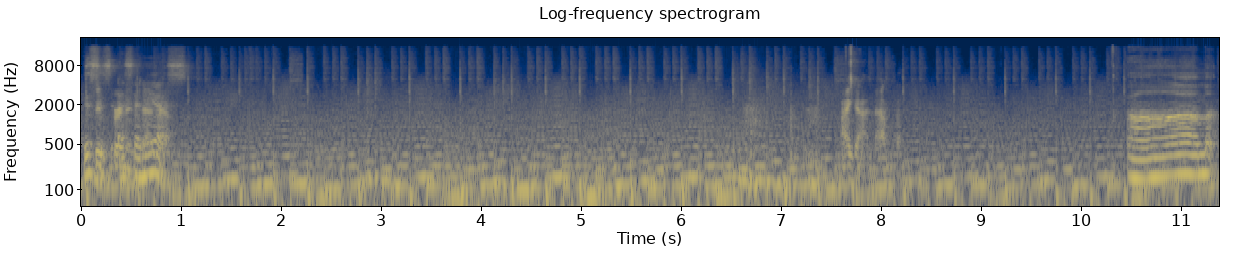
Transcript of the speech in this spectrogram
This Super is SNES. I got nothing. Um,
